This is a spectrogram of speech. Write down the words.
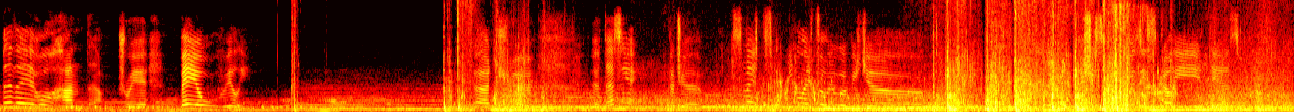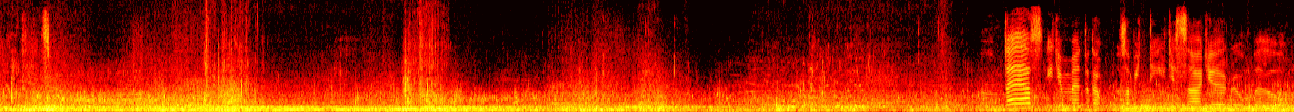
prvého Huntera, čo je Bayou Willy. Takže, e, teraz je, takže sme minule chceli urobiť, uh, teraz ideme teda zabiť tých 10 rebelov.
